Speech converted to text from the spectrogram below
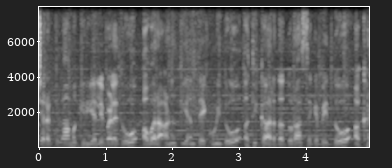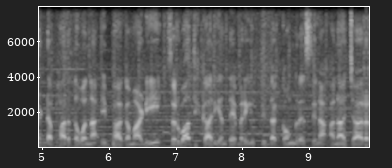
ಬ್ರಿಟಿಷರ ಗುಲಾಮಗಿರಿಯಲ್ಲಿ ಬೆಳೆದು ಅವರ ಅಣತಿಯಂತೆ ಕುಣಿದು ಅಧಿಕಾರದ ದುರಾಸೆಗೆ ಬಿದ್ದು ಅಖಂಡ ಭಾರತವನ್ನ ಇಬ್ಬಾಗ ಮಾಡಿ ಸರ್ವಾಧಿಕಾರಿಯಂತೆ ಮೆರೆಯುತ್ತಿದ್ದ ಕಾಂಗ್ರೆಸ್ಸಿನ ಅನಾಚಾರ,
